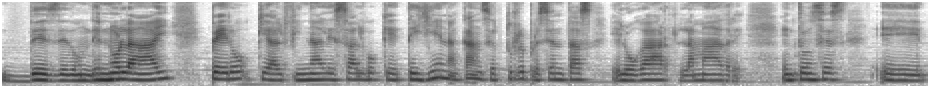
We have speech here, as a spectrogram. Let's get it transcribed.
desde donde no la hay, pero que al final es algo que te llena cáncer. Tú representas el hogar, la madre. Entonces, eh,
